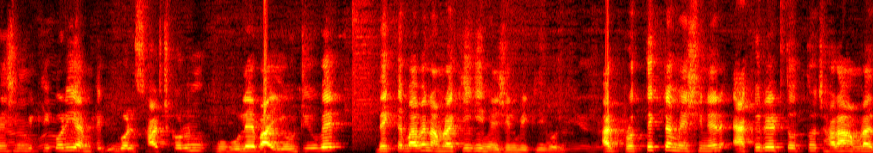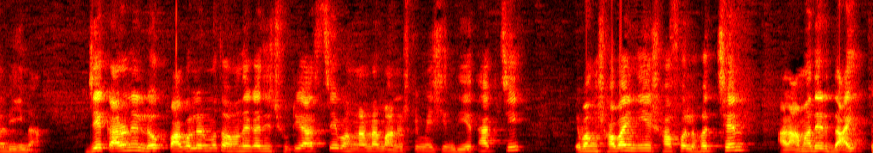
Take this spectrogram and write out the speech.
মেশিন বিক্রি করি এমটিপি গোল্ড সার্চ করুন গুগলে বা ইউটিউবে দেখতে পাবেন আমরা কি কি মেশিন বিক্রি করি। আর প্রত্যেকটা মেশিনের অ্যাকুরেট তথ্য ছাড়া আমরা দিই না। যে কারণে লোক পাগলের মতো আমাদের কাছে ছুটি আসছে এবং আমরা মানুষকে মেশিন দিয়ে থাকছি এবং সবাই নিয়ে সফল হচ্ছেন আর আমাদের দায়িত্ব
